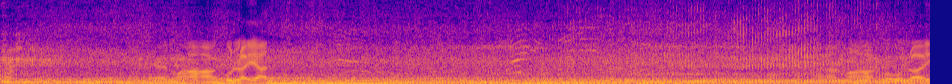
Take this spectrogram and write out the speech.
yan mga gulayan. Yan, mga gulay.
